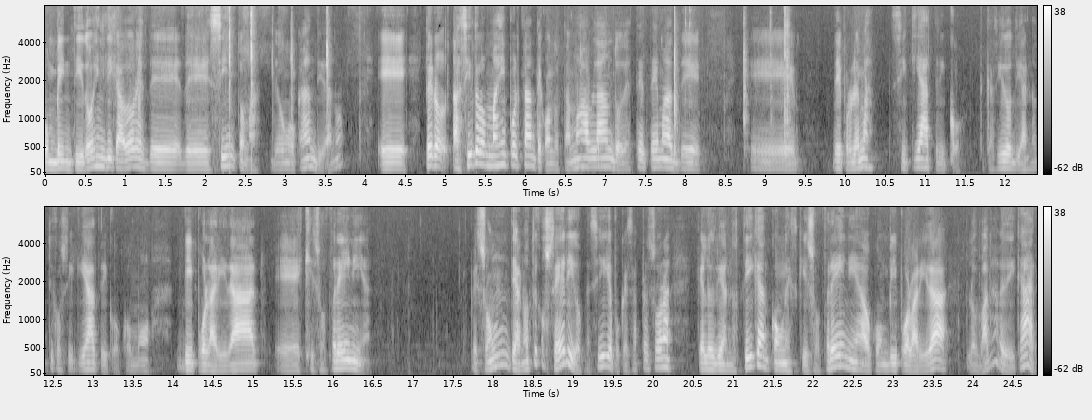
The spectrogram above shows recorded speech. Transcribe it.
con 22 indicadores de, síntomas de hongo cándida, ¿no? Eh, pero así de los más importantes, cuando estamos hablando de este tema de, eh, de problemas psiquiátricos, que ha sido diagnósticos psiquiátricos como bipolaridad, eh, esquizofrenia, pues son diagnósticos serios, ¿me sigue? Porque esas personas que los diagnostican con esquizofrenia o con bipolaridad, los van a medicar.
